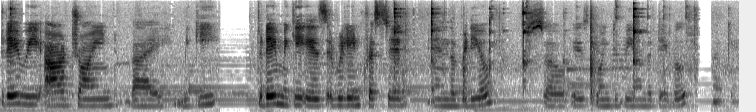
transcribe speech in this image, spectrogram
Today we are joined by Mickey. Today Mickey is really interested in the video so he's going to be on the table. Okay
